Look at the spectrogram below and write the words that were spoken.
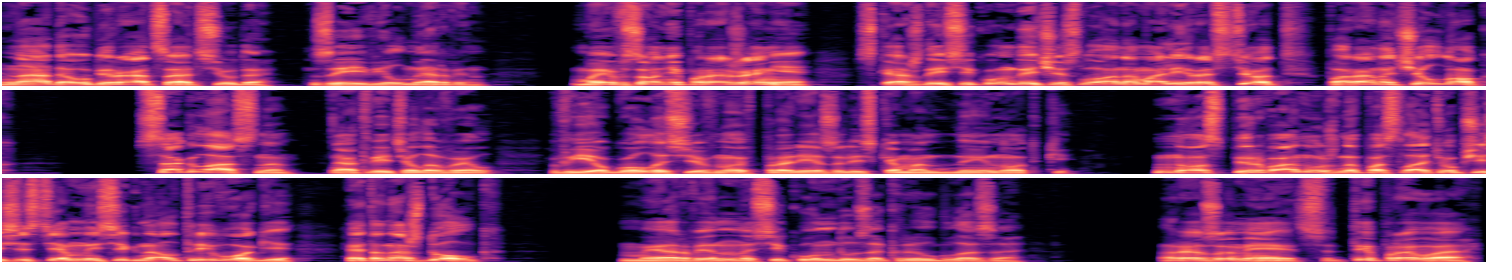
«Надо убираться отсюда», — заявил Мервин. «Мы в зоне поражения. С каждой секундой число аномалий растет. Пора на челнок». «Согласна», — ответила Вэл. В ее голосе вновь прорезались командные нотки. «Но сперва нужно послать общесистемный сигнал тревоги. Это наш долг». Мервин на секунду закрыл глаза. «Разумеется, ты права.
